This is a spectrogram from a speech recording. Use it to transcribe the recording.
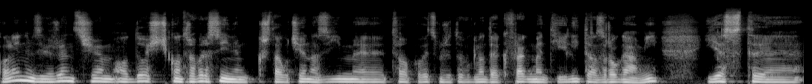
Kolejnym zwierzęciem o dość kontrowersyjnym kształcie, nazwijmy to, powiedzmy, że to wygląda jak fragment jelita z rogami, jest e,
